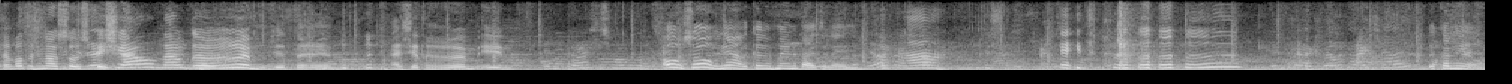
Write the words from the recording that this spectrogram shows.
En wat is nou zo speciaal? Nou, de rum zit erin. Er zit rum in. En die kaartjes Oh, zo, ja, dan kunnen we het mee naar buiten nemen. Ah, Heet. De kaneel.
